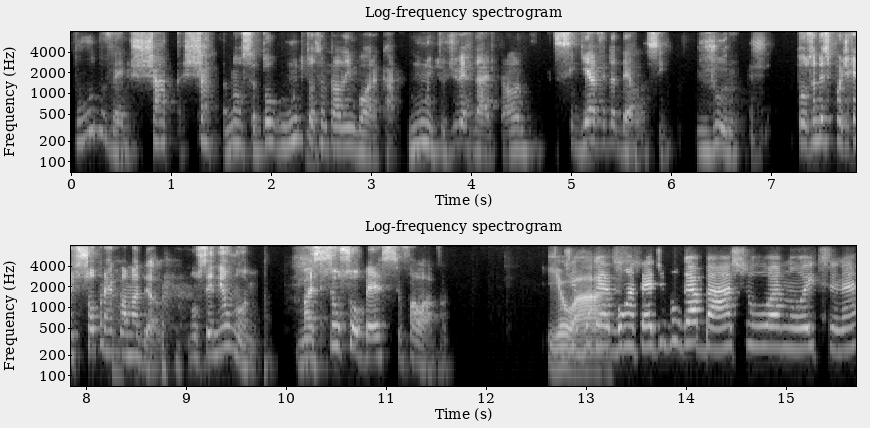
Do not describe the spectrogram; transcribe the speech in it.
tudo, velho. Chata, chata. Nossa, eu tô muito torcendo pra ela ir embora, cara. Muito, de verdade. Pra ela seguir a vida dela, assim. Juro. Tô usando esse podcast só pra reclamar dela. Não sei nem o nome. Mas se eu soubesse, eu falava. E eu Divulga- É acho. bom até divulgar baixo à noite, né?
